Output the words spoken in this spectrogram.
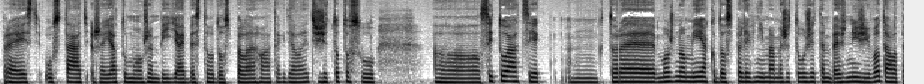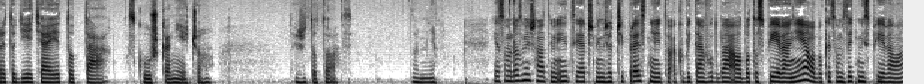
prejsť, ustať, že ja tu môžem byť aj bez toho dospelého a tak ďalej. Čiže toto sú uh, situácie, ktoré možno my ako dospelí vnímame, že to už je ten bežný život, ale pre to dieťa je to tá skúška niečoho. Takže toto asi za mňa. Ja som rozmýšľala tým iniciačným, že či presne je to akoby tá hudba alebo to spievanie, alebo keď som s deťmi spievala,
